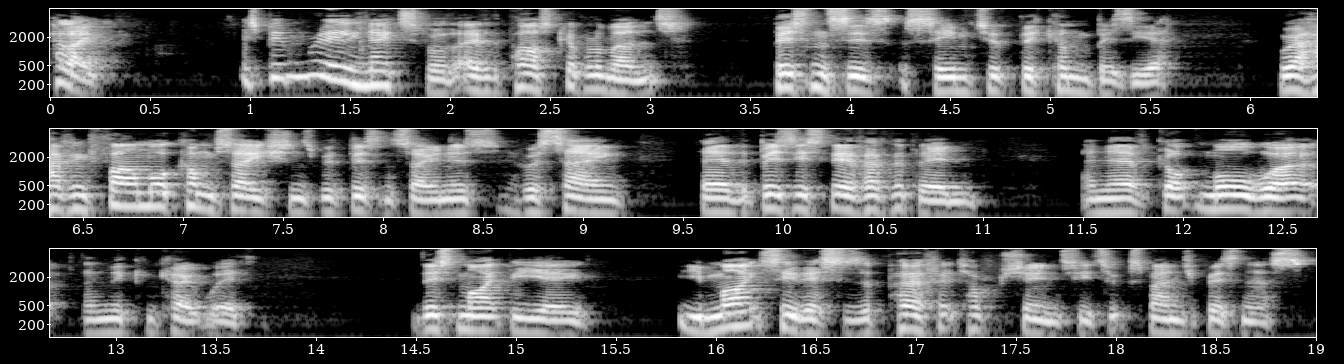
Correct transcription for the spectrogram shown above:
Hello. It's been really noticeable that over the past couple of months, businesses seem to have become busier. We're having far more conversations with business owners who are saying they're the busiest they've ever been and they've got more work than they can cope with. This might be you. You might see this as a perfect opportunity to expand your business.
